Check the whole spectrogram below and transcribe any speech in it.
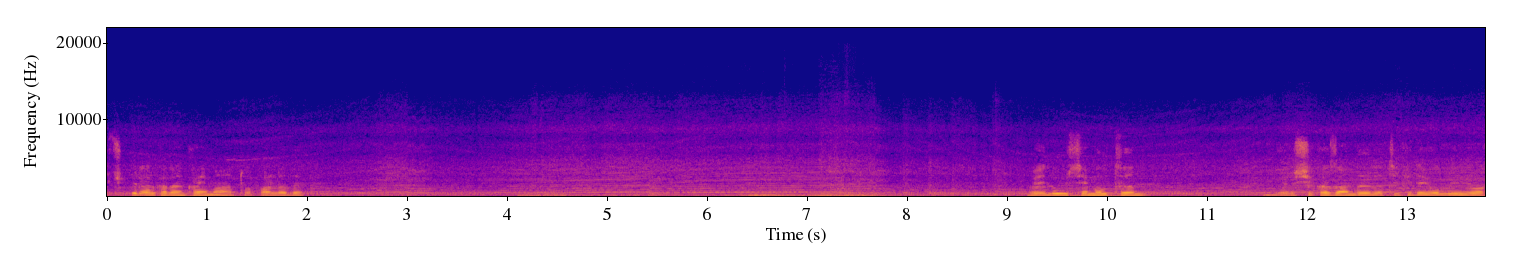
Küçük bir arkadan kayma toparladık. Ve Lewis Hamilton yarışı kazandı. Latifi de yol veriyor.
